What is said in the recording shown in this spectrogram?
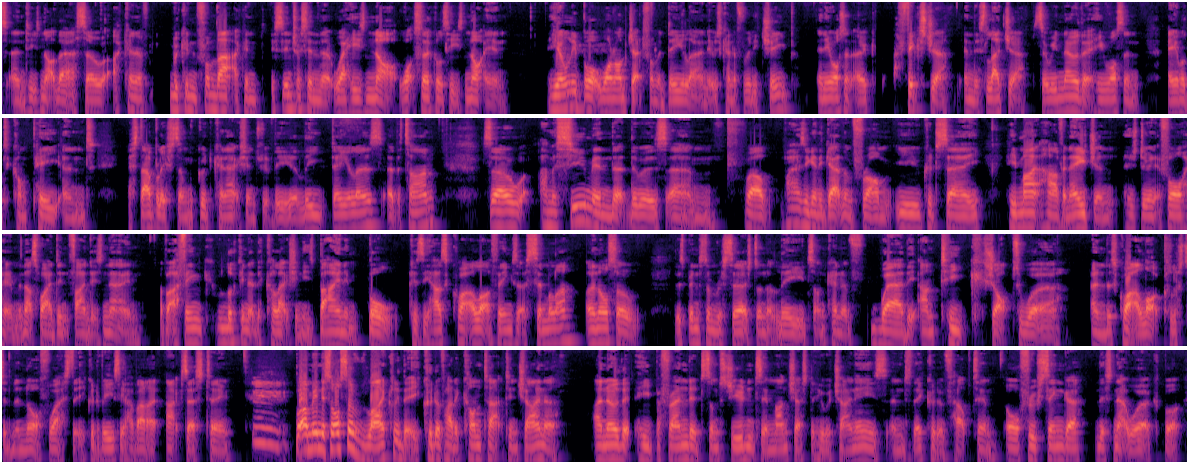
and he's not there. So I kind of we can from that I can. It's interesting that where he's not, what circles he's not in. He only bought one object from a dealer, and it was kind of really cheap, and he wasn't a, a fixture in this ledger. So we know that he wasn't able to compete and establish some good connections with the elite dealers at the time. So I'm assuming that there was, um, well, where is he going to get them from? You could say he might have an agent who's doing it for him, and that's why I didn't find his name. But I think looking at the collection, he's buying in bulk because he has quite a lot of things that are similar, and also there's been some research done at Leeds on kind of where the antique shops were. And there's quite a lot clustered in the northwest that he could have easily have had access to. Mm. But I mean, it's also likely that he could have had a contact in China. I know that he befriended some students in Manchester who were Chinese, and they could have helped him, or through Singer, this network. But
